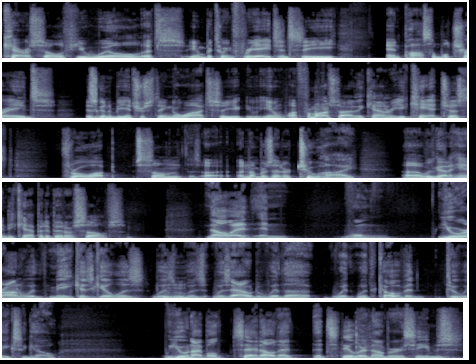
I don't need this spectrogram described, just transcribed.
carousel, if you will, that's you know between free agency and possible trades is going to be interesting to watch. So you you know from our side of the counter, you can't just throw up some uh, numbers that are too high. Uh, we've got to handicap it a bit ourselves. no, and when you were on with me because Gil was was, Mm-hmm. was was out with uh with with COVID two weeks ago. You and I both said, "Oh, that that Steeler number seems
